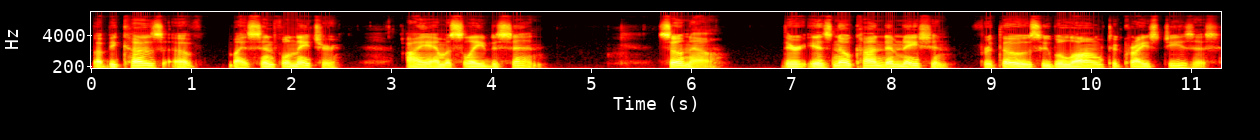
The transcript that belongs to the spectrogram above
but because of my sinful nature, I am a slave to sin. So now, there is no condemnation for those who belong to Christ Jesus.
